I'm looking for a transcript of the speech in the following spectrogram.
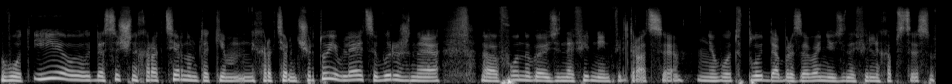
вот, и э, достаточно характерным таким, характерной чертой является выраженная фоновая узинофильная инфильтрация, вот, вплоть до образования узинофильных абсцессов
